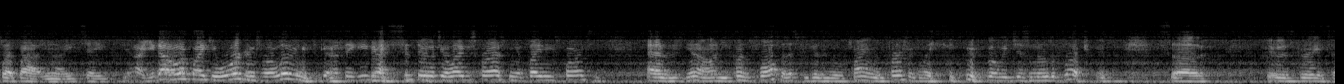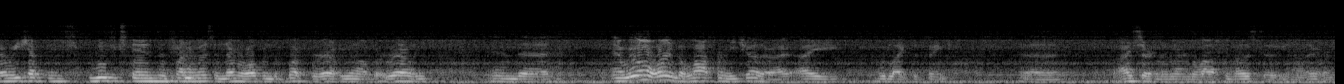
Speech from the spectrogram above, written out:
flip out, you know, he'd say, yeah, you gotta look like you're working for a living. You gotta think you guys sit there with your legs crossed and you play these parts. And, and you know, and he couldn't fault us because we were playing them perfectly, but we just knew the book. so it was great. So we kept these music stands in front of us and never opened the book for you know, but rarely. And uh, and we all learned a lot from each other. I, I would like to think. Uh, I certainly learned a lot from those two. You know, they were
